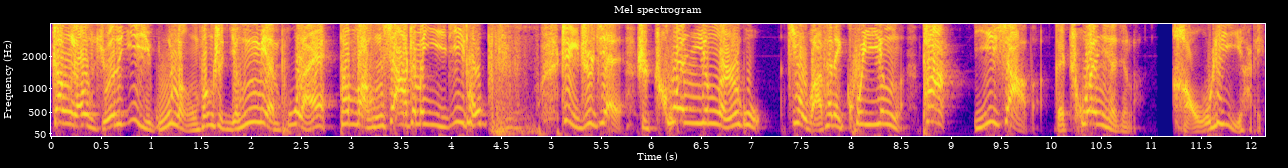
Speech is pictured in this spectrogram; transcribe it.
张辽就觉得一股冷风是迎面扑来，他往下这么一低头，噗，这支箭是穿缨而过，就把他那盔缨啊，啪一下子给穿下去了。好厉害呀！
